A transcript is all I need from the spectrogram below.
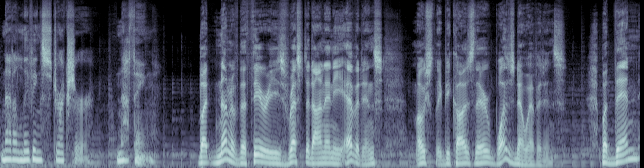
not a living structure, nothing. But none of the theories rested on any evidence, mostly because there was no evidence. But then,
